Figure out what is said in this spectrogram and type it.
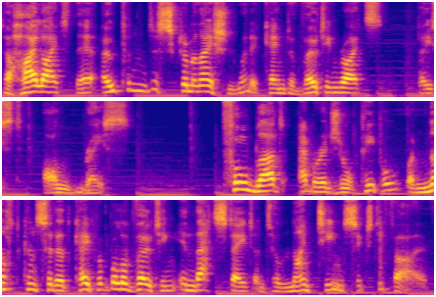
to highlight their open discrimination when it came to voting rights based on race. Full blood Aboriginal people were not considered capable of voting in that state until 1965.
